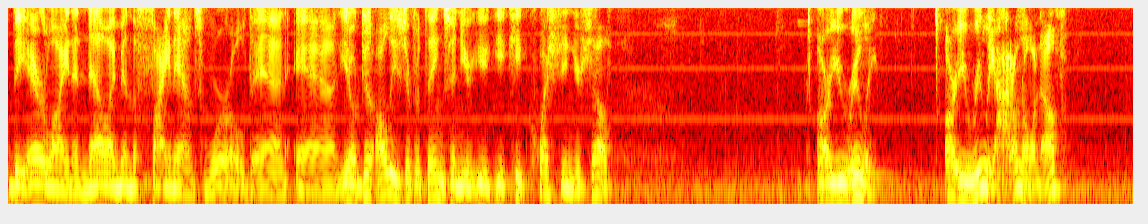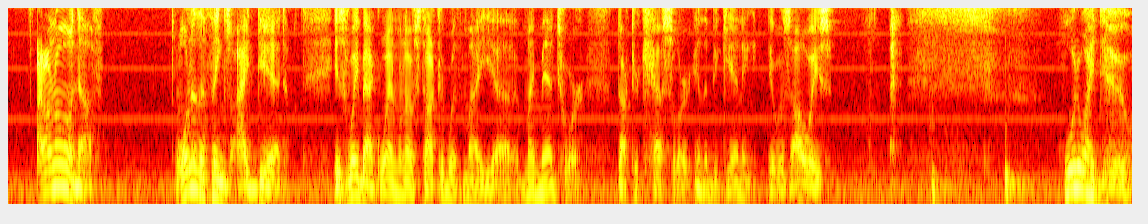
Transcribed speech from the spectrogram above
the airline and now I'm in the finance world and and you know do all these different things and you, you you keep questioning yourself. Are you really? Are you really? I don't know enough. I don't know enough. One of the things I did is way back when when I was talking with my uh, my mentor Dr. Kessler in the beginning it was always what do I do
